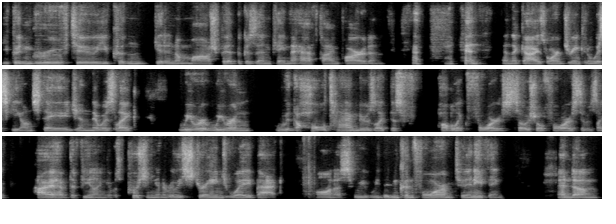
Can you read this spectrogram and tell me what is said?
you couldn't groove to, you couldn't get in a mosh pit because then came the halftime part and and and the guys weren't drinking whiskey on stage, and there was like we were we were in the whole time there was like this public force, social force. It was like I have the feeling it was pushing in a really strange way back on us. We we didn't conform to anything, and um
